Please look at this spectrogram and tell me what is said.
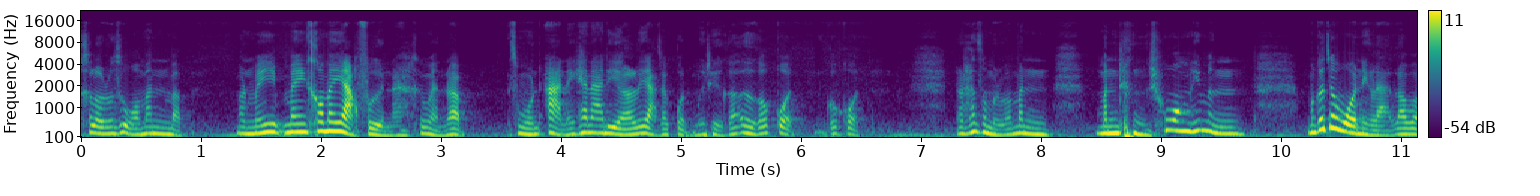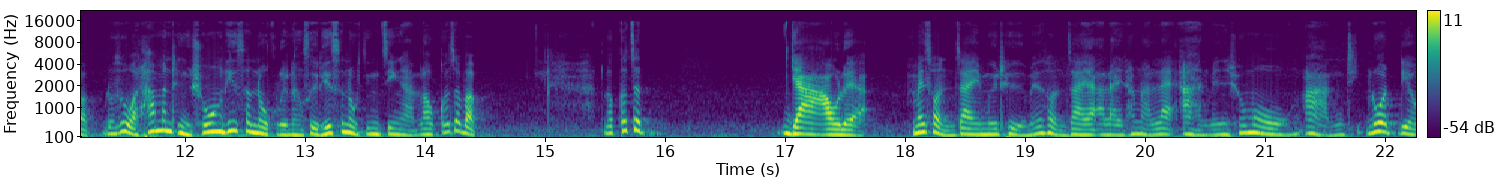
คือเรารู้สึกว่ามันแบบ มันไม่ไม่ก็ไม่อยากฝืนนะ คือเหมือนแบบสมมติอ่านได้แค่หน้าเดียวแล้วเราอยากจะกดมือถือก็เออก็กดก็กด แล้วถ้าสมมติว่ามันมันถึงช่วงที่มัน มันก็จะวนอีกแหละ เราแบบรู้สึกว่าถ้ามันถึงช่วงที่สนุกหรือหนังสือที่สนุกจริง ๆอะเราก็จะแบบเราก็จะยาวเลยอะไม่สนใจมือถือไม่สนใจอะไรทั้งนั้นแหละอ่านเป็นชั่วโมง อ่านรวดเดียว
